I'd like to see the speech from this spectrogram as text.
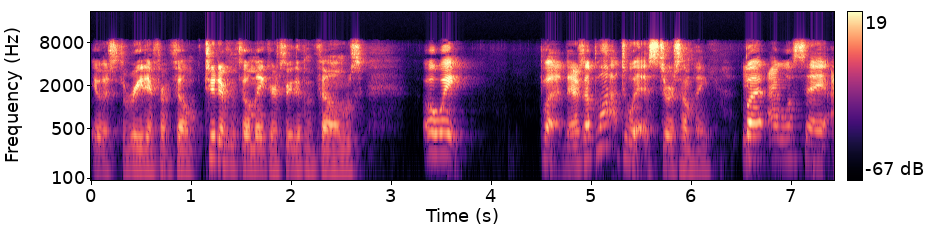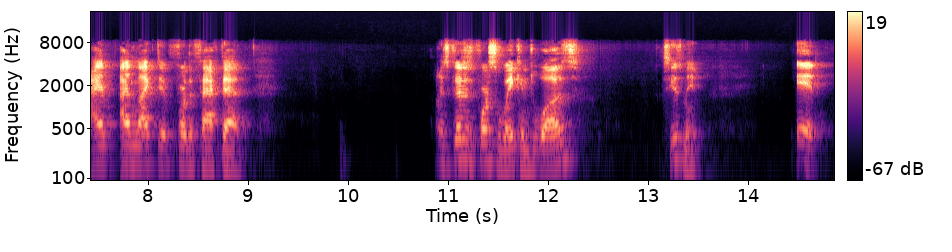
It was three different film, two different filmmakers, three different films. Oh wait, but there's a plot twist or something. But I will say I I liked it for the fact that as good as Force Awakens was, excuse me, it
